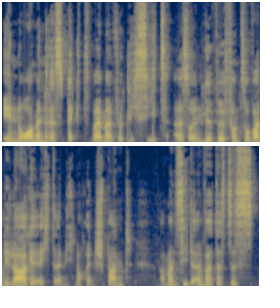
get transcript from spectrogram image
enormen Respekt, weil man wirklich sieht, also in Lviv und so war die Lage echt eigentlich noch entspannt. Aber man sieht einfach, dass das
